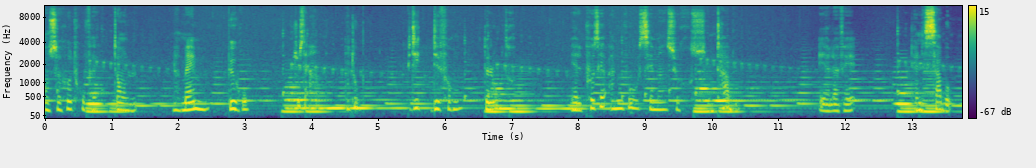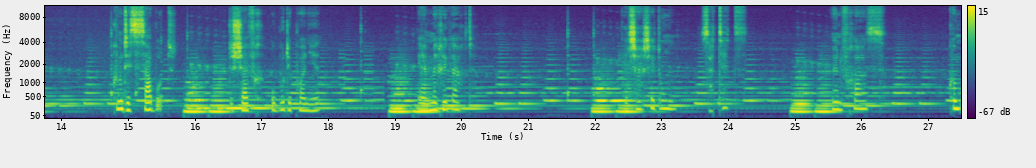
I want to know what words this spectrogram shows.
on se retrouvait dans le, même bureau, juste un, différent de l'autre et elle posait à nouveau ses mains sur son table. Et elle avait un sabot, comme des sabots de chèvre au bout des poignets. Et elle me regarde. Elle cherchait dans sa tête une phrase, comme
